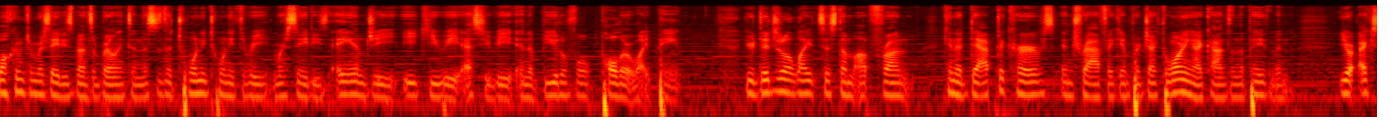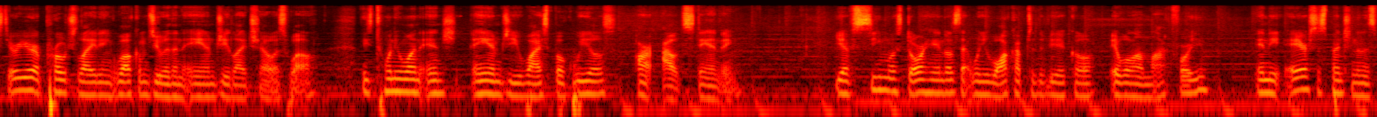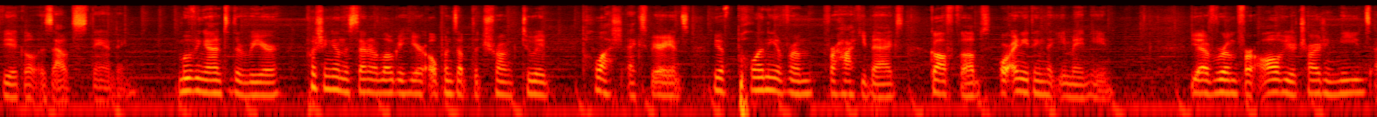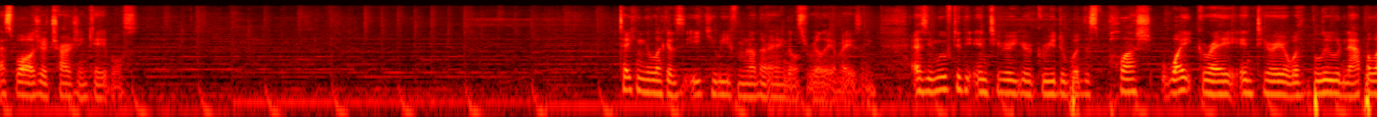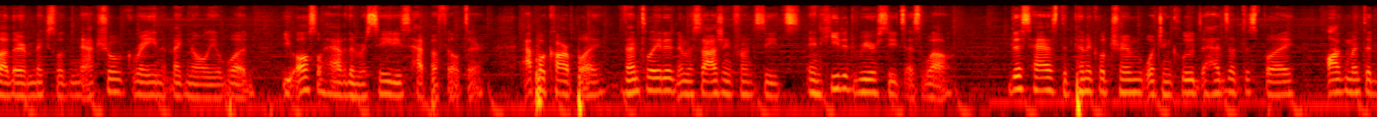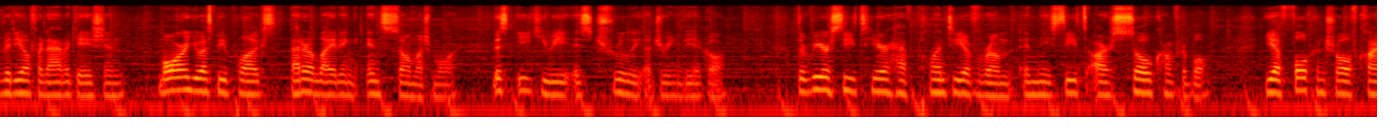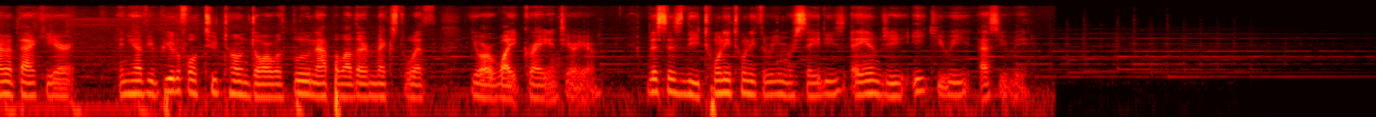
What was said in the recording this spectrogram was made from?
Welcome to Mercedes-Benz of Burlington. This is the 2023 Mercedes AMG EQE SUV in a beautiful polar white paint. Your digital light system up front can adapt to curves and traffic and project warning icons on the pavement. Your exterior approach lighting welcomes you with an AMG light show as well. These 21-inch AMG Y-spoke wheels are outstanding. You have seamless door handles that when you walk up to the vehicle, it will unlock for you. And the air suspension in this vehicle is outstanding. Moving on to the rear, pushing on the center logo here opens up the trunk to a plush experience. You have plenty of room for hockey bags, golf clubs, or anything that you may need. You have room for all of your charging needs as well as your charging cables. Taking a look at this EQE from another angle is really amazing. As you move to the interior, you're greeted with this plush white-gray interior with blue Nappa leather mixed with natural grain magnolia wood. You also have the Mercedes HEPA filter, Apple CarPlay, ventilated and massaging front seats, and heated rear seats as well. This has the Pinnacle trim which includes a heads-up display, augmented video for navigation, more USB plugs, better lighting, and so much more. This EQE is truly a dream vehicle. The rear seats here have plenty of room and these seats are so comfortable. You have full control of climate back here and you have your beautiful two-tone door with blue Nappa leather mixed with your white gray interior. This is the 2023 Mercedes AMG EQE SUV.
